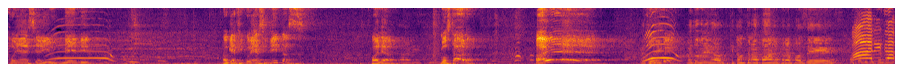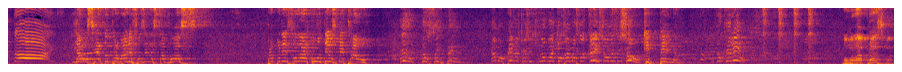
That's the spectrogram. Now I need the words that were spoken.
Conhece aí o meme? Alguém aqui conhece Vitas? Olha, gostaram? Aê! Muito bem. Muito obrigado, que dá um trabalho para fazer. pra Pare! Dá um certo trabalho fazer essa voz para poder falar com o Deus Metal. É, eu sei bem. É uma pena que a gente não vai tocar Massacration nesse show. Que pena! Eu queria. Vamos lá, próxima.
